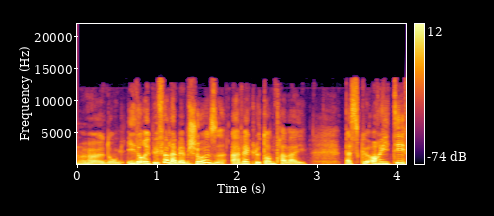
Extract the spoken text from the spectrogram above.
Euh, donc, il aurait pu faire la même chose avec le temps de travail. Parce qu'en réalité,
